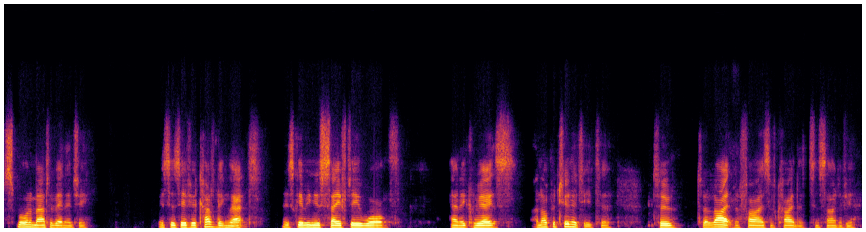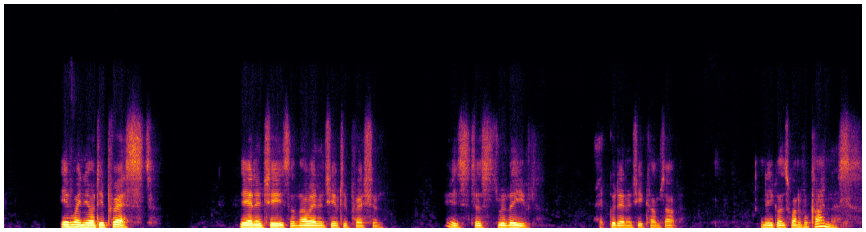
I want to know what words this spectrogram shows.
small amount of energy, it's as if you're cuddling that. It's giving you safety, warmth, and it creates an opportunity to, to, to light the fires of kindness inside of you. Even when you're depressed, the energies, the low energy of depression, is just relieved. Good energy comes up. And then you've got this wonderful kindness.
